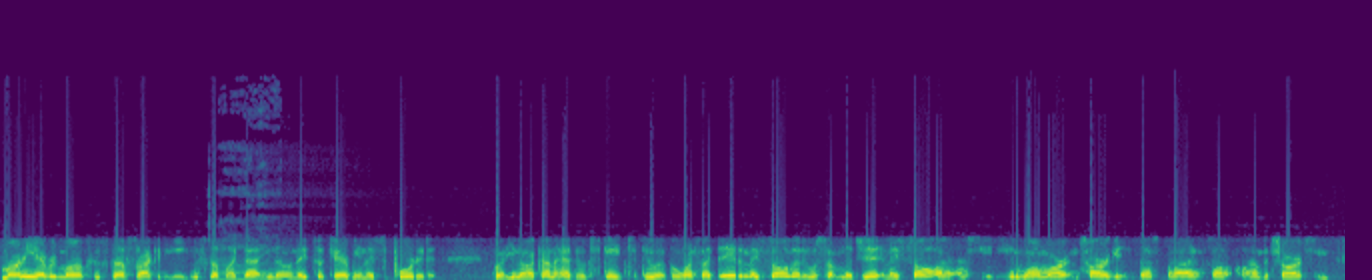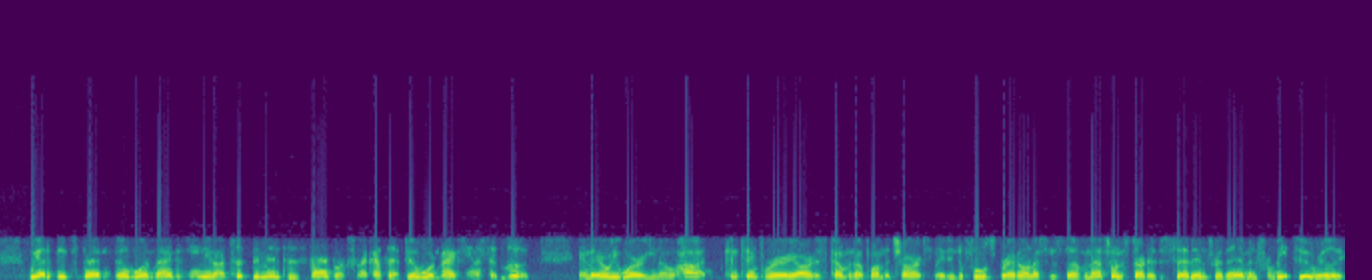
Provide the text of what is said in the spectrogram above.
money every month and stuff, so I could eat and stuff like that. You know, and they took care of me and they supported it. But you know, I kind of had to escape to do it. But once I did, and they saw that it was something legit, and they saw our, our CD in Walmart and Target and Best Buy, and saw it climb the charts, and we had a big spread in Billboard magazine. And I took them into Starbucks, and I got that Billboard magazine. I said, "Look." And there we were, you know, hot contemporary artists coming up on the charts. They did a full spread on us and stuff, and that's when it started to set in for them and for me too. Really,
